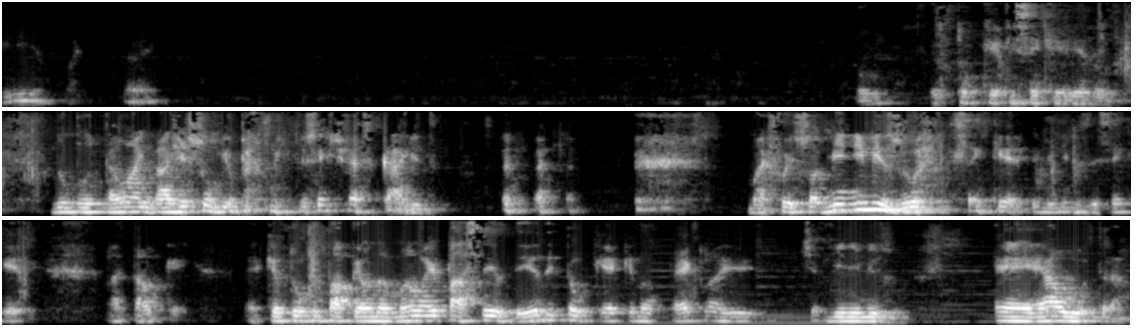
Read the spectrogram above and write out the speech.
Ih, peraí. Eu toquei aqui sem querer no, no botão, a imagem sumiu para mim, pensei que tivesse caído. Mas foi só, minimizou sem querer, minimizei sem querer. Mas tá ok. É que eu tô com o papel na mão, aí passei o dedo e toquei aqui na tecla e minimizou. É, a outra.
